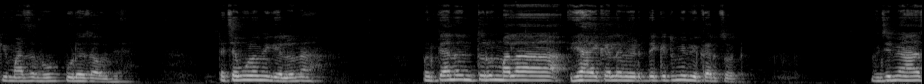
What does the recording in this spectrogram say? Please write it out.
की माझा भाऊ पुढे जाऊ द्या त्याच्यामुळं मी गेलो ना. पण त्यानंतरून मला हे ऐकायला भेटते की तुम्ही भिकारचोट म्हणजे मी आज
